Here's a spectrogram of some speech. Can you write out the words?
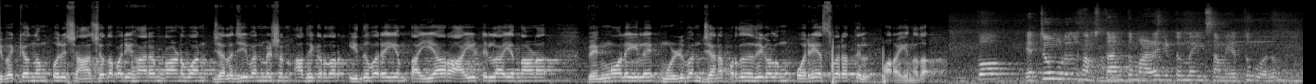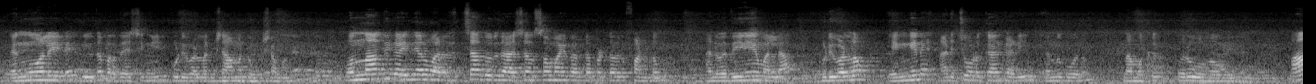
ഇവയ്ക്കൊന്നും ഒരു ശാശ്വത പരിഹാരം കാണുവാൻ ജലജീവൻ മിഷൻ അധികൃതർ ഇതുവരെയും തയ്യാറായിട്ടില്ല എന്നാണ് വെങ്ങോലയിലെ മുഴുവൻ ജനപ്രതിനിധികളും ഒരേ സ്വരത്തിൽ പറയുന്നത്. ഇപ്പോൾ ഏറ്റവും കൂടുതൽ സംസ്ഥാനത്ത് മഴ കിട്ടുന്ന ഈ സമയത്ത് പോലും വെങ്ങോലയിലെ വിവിധ പ്രദേശങ്ങളിൽ കുടിവെള്ളക്ഷാമം രൂക്ഷമാണ്. ഒന്നാം തീയതി കഴിഞ്ഞാൽ വരൾച്ചാ ദുരിതാശ്വാസവുമായി ബന്ധപ്പെട്ട ഒരു ഫണ്ടും അനുവദനീയമല്ല. കുടിവെള്ളം എങ്ങനെ അടിച്ചു കൊടുക്കാൻ കഴിയും എന്ന് പോലും നമുക്ക് ഒരു ഊഹവുമില്ല. ആ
